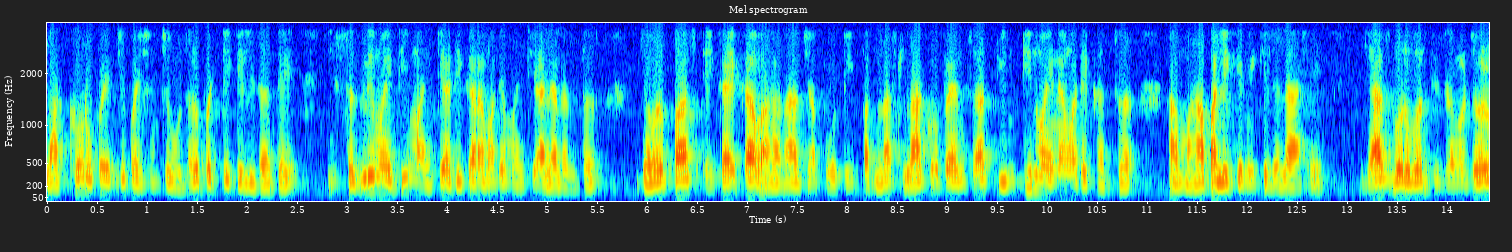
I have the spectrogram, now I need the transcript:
लाखो रुपयांची पैशांची उधळपट्टी केली जाते. ही सगळी माहिती माहिती अधिकारामध्ये माहिती आल्यानंतर जवळपास एका एका वाहनाच्या पोटी पन्नास लाख रुपयांचा तीन तीन महिन्यामध्ये खर्च हा महापालिकेने केलेला आहे. याचबरोबर ती जवळजवळ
